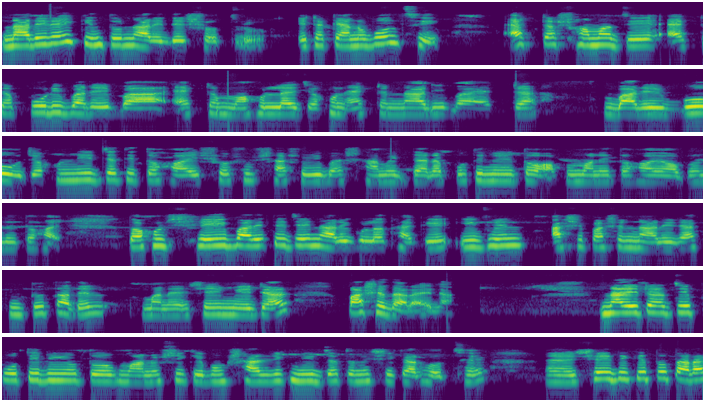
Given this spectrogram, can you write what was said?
নারীরাই কিন্তু নারীদের শত্রু। এটা কেন বলছি? একটা সমাজে, একটা পরিবারে বা একটা মহল্লায় যখন একটা নারী বা একটা বাড়ির বউ যখন নির্যাতিত হয়, শ্বশুর, শাশুড়ি বা স্বামীর দ্বারা প্রতিনিয়ত অপমানিত হয়, অবহেলিত হয়, তখন সেই বাড়িতে যে নারীগুলো থাকে ইভেন আশেপাশের নারীরা কিন্তু তাদের মানে সেই মেয়েটার পাশে দাঁড়ায় না। নারীটা যে প্রতিনিয়ত মানসিক এবং শারীরিক নির্যাতনের শিকার হচ্ছে সেই দিকে তো তারা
